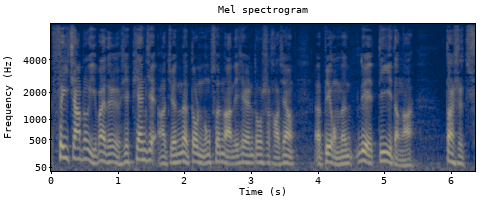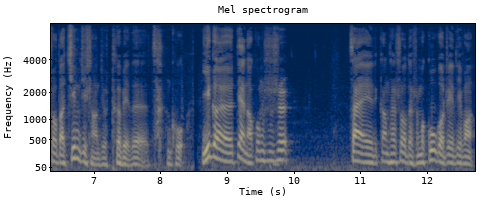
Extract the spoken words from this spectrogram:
非加州以外的人有些偏见啊，觉得那都是农村呐，那些人都是好像呃比我们略低一等啊。但是说到经济上就特别的残酷。一个电脑工程师在刚才说的什么 Google 这个地方，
